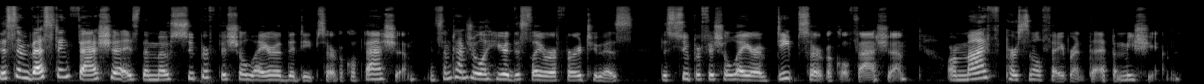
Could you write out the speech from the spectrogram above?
This investing fascia is the most superficial layer of the deep cervical fascia. And sometimes you will hear this layer referred to as the superficial layer of deep cervical fascia, or my personal favorite, the epimysium.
